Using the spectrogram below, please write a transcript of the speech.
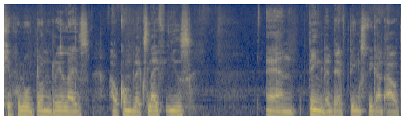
People who don't realize how complex life is and think that they have things figured out.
